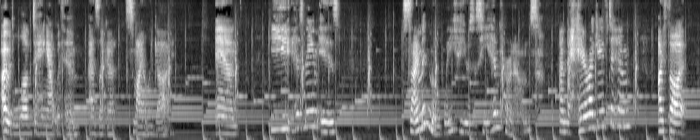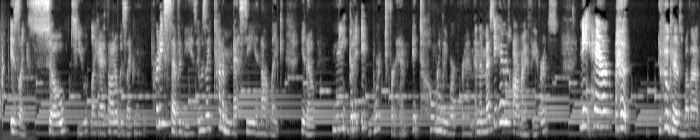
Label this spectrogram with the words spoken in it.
I would love to hang out with him as like a smiley guy. And he his name is Simon Mobley, who uses he him pronouns. And the hair I gave to him, I thought is like so cute. Like I thought it was like pretty 70s. It was like kind of messy and not like, you know, neat, but it, it, worked for him. It totally worked for him. And the messy hairs are my favorites. Neat hair, who cares about that?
